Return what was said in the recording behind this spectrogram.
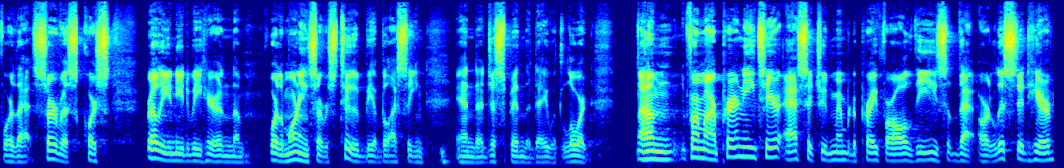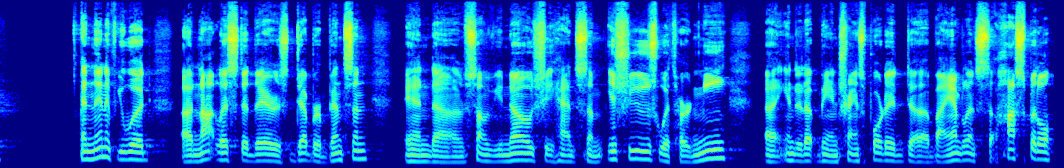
for that service. Of course, really, you need to be here in the for the morning service too. Be a blessing and uh, just spend the day with the Lord. Um, from our prayer needs here, ask that you remember to pray for all these that are listed here. And then, if you would, uh, not listed there is Deborah Benson. And uh, some of you know she had some issues with her knee, uh, ended up being transported uh, by ambulance to hospital.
